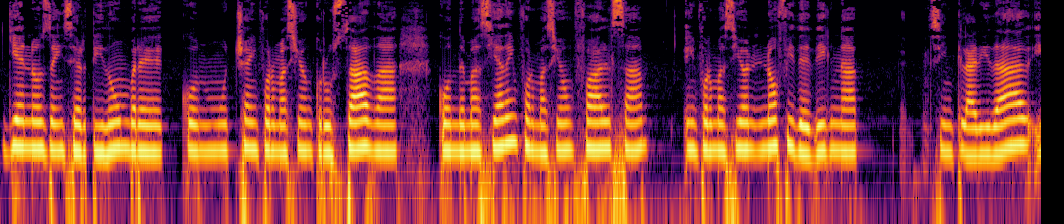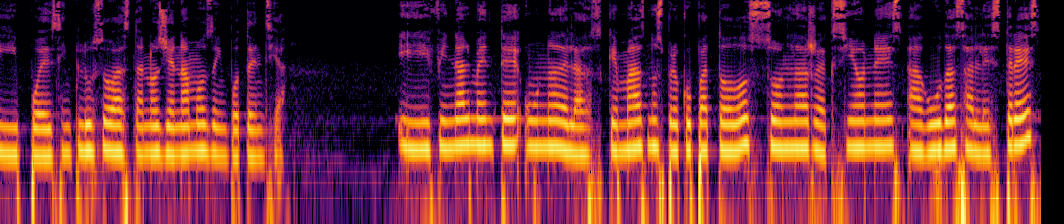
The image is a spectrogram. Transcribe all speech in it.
llenos de incertidumbre, con mucha información cruzada, con demasiada información falsa, información no fidedigna, sin claridad y pues incluso hasta nos llenamos de impotencia. Y finalmente, una de las que más nos preocupa a todos son las reacciones agudas al estrés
